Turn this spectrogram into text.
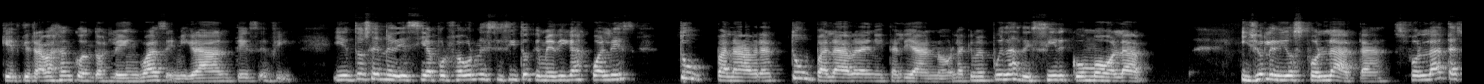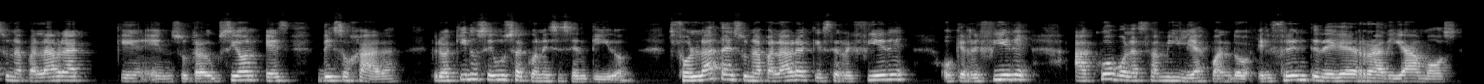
Que, que, trabajan con dos lenguas, emigrantes, en fin. Y entonces me decía, por favor, necesito que me digas cuál es tu palabra, tu palabra en italiano, la que me puedas decir como la... Y yo le digo sfollata. Sfollata es una palabra que en su traducción es deshojada, pero aquí no se usa con ese sentido. Sfollata es una palabra que se refiere o que refiere a cómo las familias, cuando el frente de guerra, digamos,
